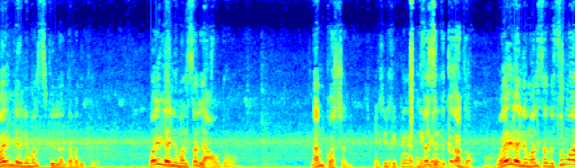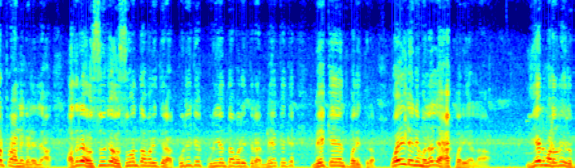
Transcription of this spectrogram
ವೈಲ್ಡ್ ಎನಿಮಲ್ಸ್ ಸ್ಕಿಲ್ ಅಂತ ಬರೀತಿದ್ರು ವೈಲ್ಡ್ ಎನಿಮಲ್ಸಲ್ಲಿ ಯಾವುದು? ನನ್ನ ಕ್ವಶನ್ ಸ್ಪೆಸಿಫಿಕ್ ಅದು. ವೈಲ್ಡ್ ಅನಿಮಲ್ಸ್ ಅದು ಸುಮಾರು ಪ್ರಾಣಿಗಳೆಲ್ಲ, ಆದರೆ ಹಸುಗೆ ಹಸು ಅಂತ ಬರೀತೀರ, ಕುರಿಗೆ ಕುರಿ ಅಂತ ಬರೀತೀರ, ಮೇಕೆಗೆ ಮೇಕೆ ಅಂತ ಬರೀತೀರ ವೈಲ್ಡ್ ಎನಿಮಲಲ್ಲಿ ಯಾಕೆ ಬರೆಯಲ್ಲ? ಏನು ಮಾಡಿದ್ರು ಇವ್ರು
